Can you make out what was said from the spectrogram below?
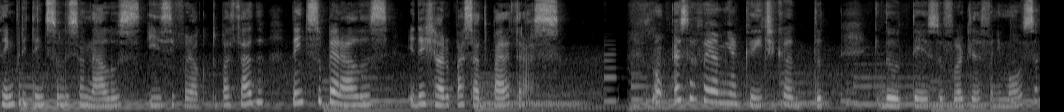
sempre tente solucioná-los. E se for algo do passado, tente superá-los e deixar o passado para trás. Bom, essa foi a minha crítica do, do texto Flor, Telefone Moça.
